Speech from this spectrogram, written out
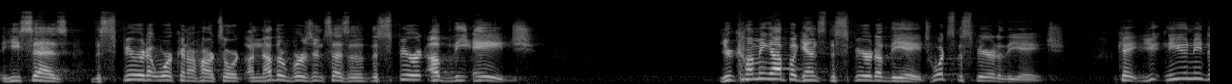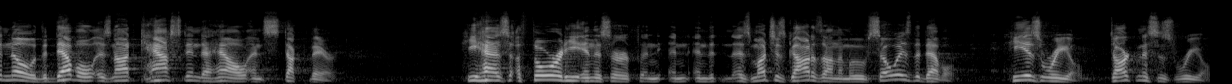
he says, the spirit at work in our hearts, or another version says, the spirit of the age. You're coming up against the spirit of the age. What's the spirit of the age? Okay, you, you need to know the devil is not cast into hell and stuck there. He has authority in this earth, and, and, and as much as God is on the move, so is the devil. He is real. Darkness is real.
